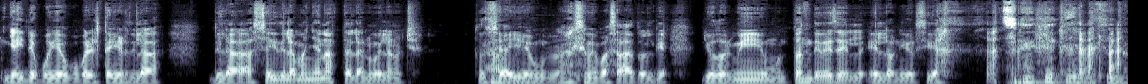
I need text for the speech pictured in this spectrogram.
y ahí te podía ocupar el taller de, la, de las 6 de la mañana hasta las 9 de la noche. Entonces ah, ahí se me pasaba todo el día. Yo dormí un montón de veces en la universidad. Sí, me imagino.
